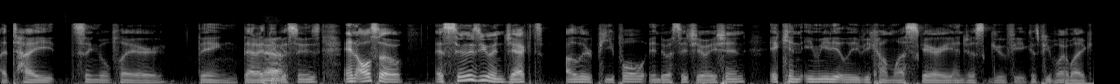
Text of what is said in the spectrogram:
a tight single player thing that I Yeah. think as soon as and also as soon as you inject other people into a situation, it can immediately become less scary and just goofy because people are like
